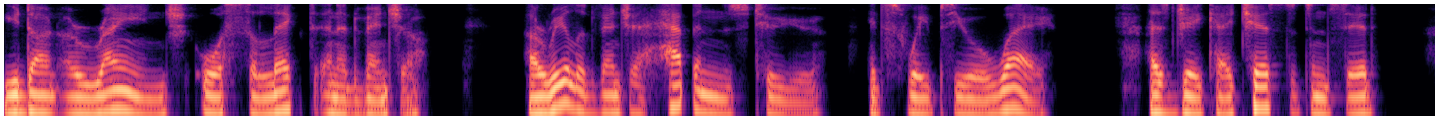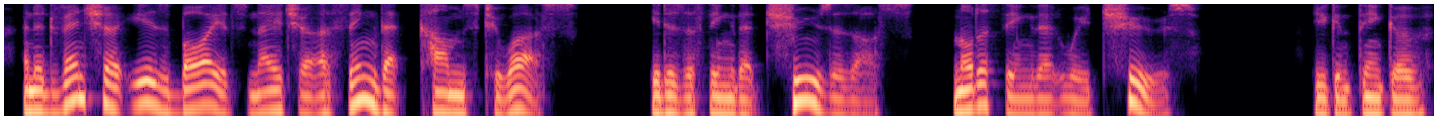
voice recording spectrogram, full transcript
you don't arrange or select an adventure. A real adventure happens to you, it sweeps you away. As G.K. Chesterton said, an adventure is by its nature a thing that comes to us. It is a thing that chooses us, not a thing that we choose. You can think of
